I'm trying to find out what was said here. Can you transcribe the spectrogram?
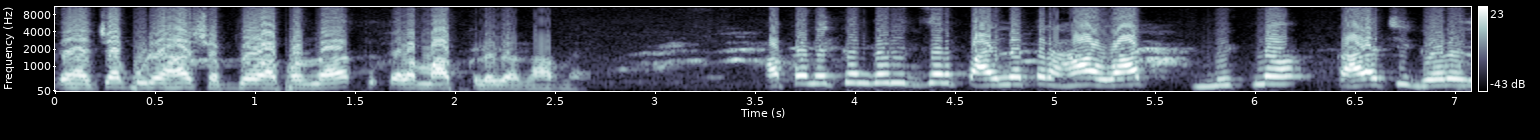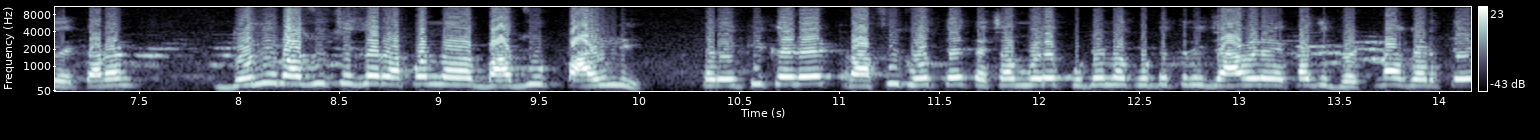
तर ह्याच्या पुढे हा शब्द वापरला तर त्याला माफ केलं जाणार नाही. आपण एकंदरीत जर पाहिलं तर हा वाद मिटणं काळाची गरज आहे. कारण दोन्ही बाजूची जर आपण बाजू पाहिली तर एकीकडे ट्रॅफिक होते त्याच्यामुळे कुठे ना कुठेतरी ज्यावेळेला एखादी घटना घडते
